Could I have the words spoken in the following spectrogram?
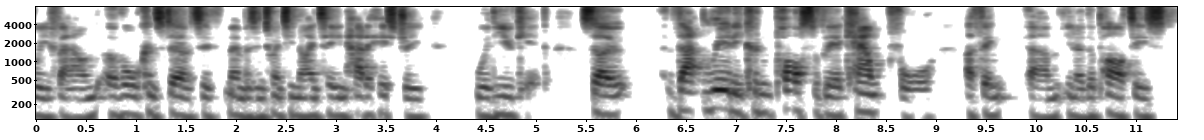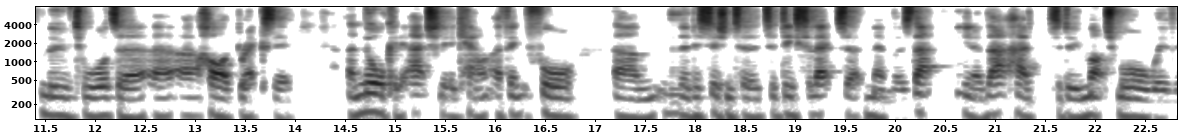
we found of all Conservative members in 2019 had a history with UKIP. So that really couldn't possibly account for, I think, um, you know, the party's move towards a, a, hard Brexit, and nor could it actually account, I think, for um, the decision to, to deselect certain members. That you know that had to do much more with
